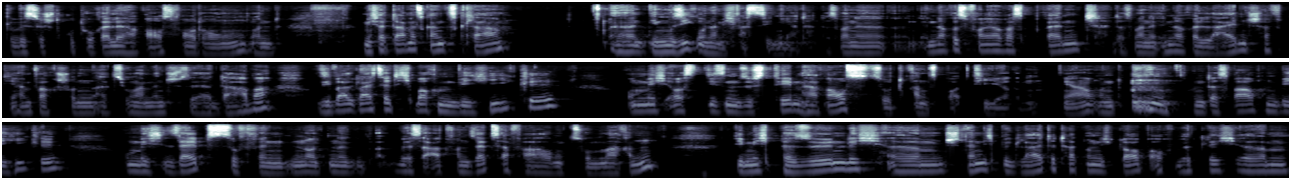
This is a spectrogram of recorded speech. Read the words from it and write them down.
gewisse strukturelle Herausforderungen. Und mich hat damals ganz klar äh, die Musik unheimlich fasziniert. Das war eine, ein inneres Feuer, was brennt. Das war eine innere Leidenschaft, die einfach schon als junger Mensch sehr da war. Und sie war gleichzeitig aber auch ein Vehikel, um mich aus diesem System heraus zu transportieren. Ja, und, und das war auch ein Vehikel, um mich selbst zu finden und eine gewisse Art von Selbsterfahrung zu machen, die mich persönlich ähm, ständig begleitet hat und ich glaube auch wirklich ähm,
